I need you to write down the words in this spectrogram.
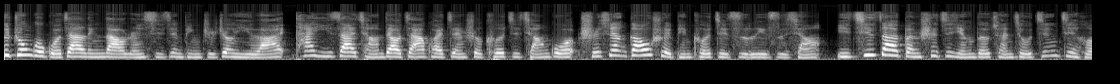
自中国国家领导人习近平执政以来，他一再强调加快建设科技强国，实现高水平科技自立自强，以期在本世纪赢得全球经济和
